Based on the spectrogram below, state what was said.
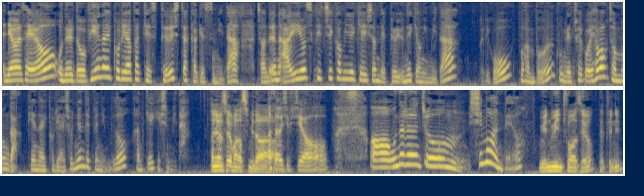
안녕하세요. 오늘도 BNI 코리아 팟캐스트 시작하겠습니다. 저는 아이오 스피치 커뮤니케이션 대표 윤혜경입니다. 그리고 또 한 분, 국내 최고의 협업 전문가 BNI 코리아 존윤 대표님도 함께 계십니다. 안녕하세요. 반갑습니다. 어서 오십시오. 어, 오늘은 좀 심오한데요. 윈윈 좋아하세요, 대표님?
